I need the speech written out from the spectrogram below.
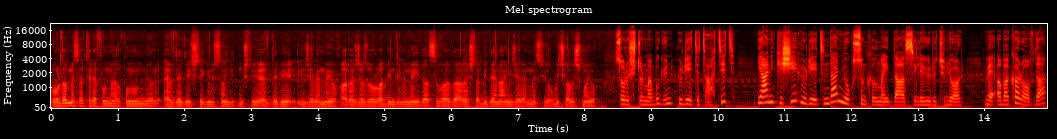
Orada mesela telefonla el konulmuyor. Evde de işte Gülistan gitmiş diyor. Evde bir inceleme yok. Araca zorla bindirilme iddiası vardı. Araçta bir DNA incelenmesi yok. Bir çalışma yok. Soruşturma bugün hürriyeti tahdit, yani kişiyi hürriyetinden yoksun kılma iddiasıyla yürütülüyor ve Abakarov da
